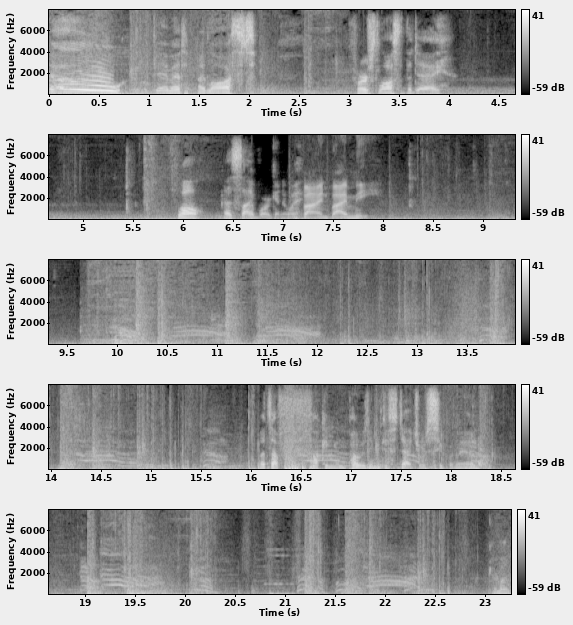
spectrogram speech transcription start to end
No! Damn it, I lost. First loss of the day. Well, as Cyborg anyway. Fine by me. That's a fucking imposing statue of Superman. Come on.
